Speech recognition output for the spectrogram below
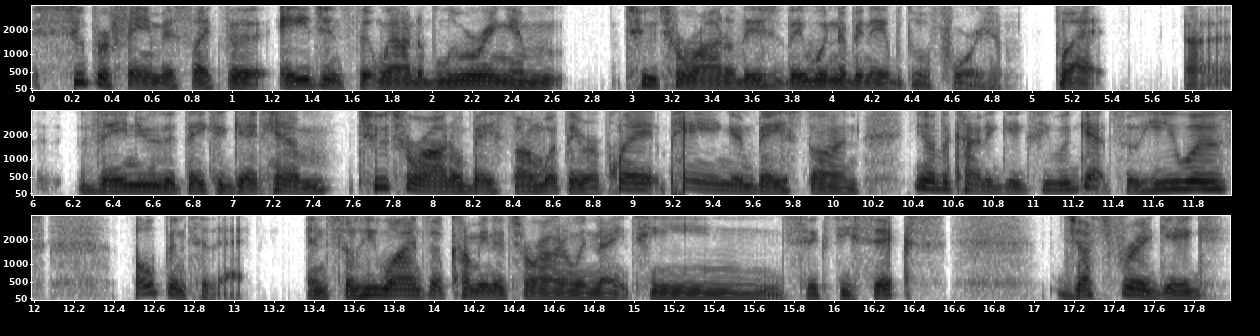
super famous, like the agents that wound up luring him to Toronto, they, they wouldn't have been able to afford him. But uh, they knew that they could get him to Toronto based on what they were play- paying and based on you know the kind of gigs he would get. So he was open to that. And so he winds up coming to Toronto in 1966 just for a gig.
